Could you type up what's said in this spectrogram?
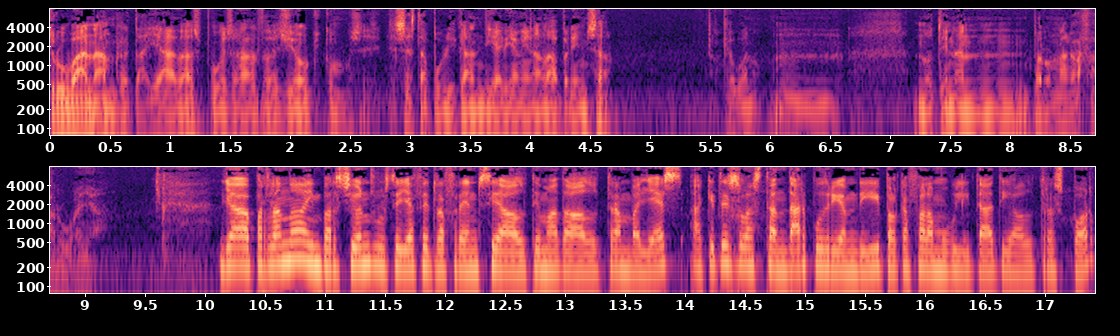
trobant amb retallades pues, a altres llocs com s'està publicant diàriament a la premsa que bueno, mmm, no tenen per on agafar-ho allà ja parlant d'inversions, vostè ja ha fet referència al tema del tramvallès. Aquest és l'estandard, podríem dir, pel que fa a la mobilitat i al transport,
